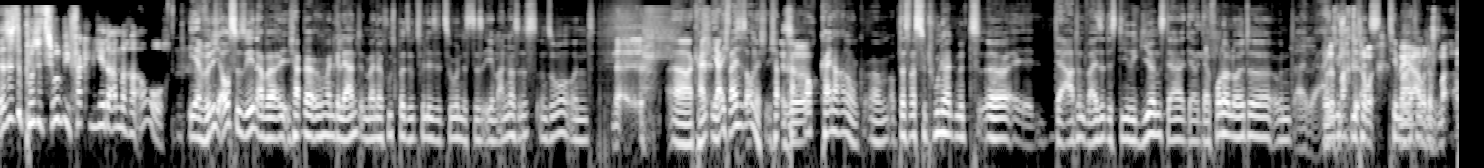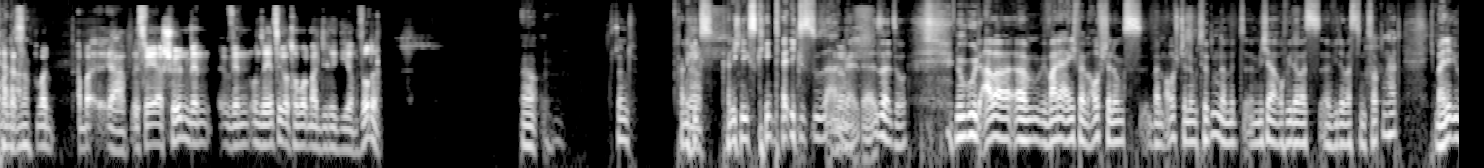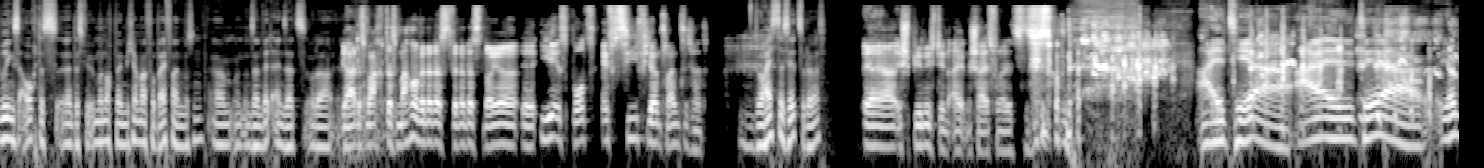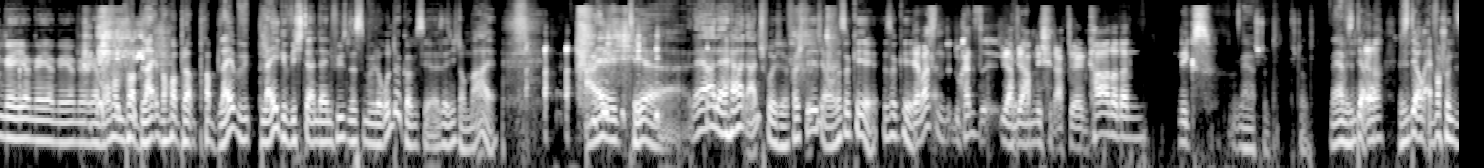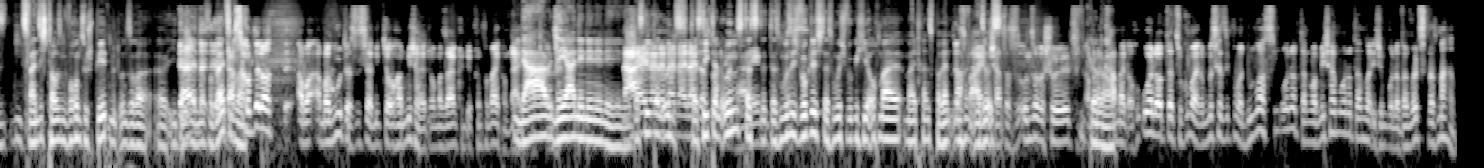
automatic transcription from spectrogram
Das ist eine Position wie fucking jeder andere auch. Ja, würde ich auch so sehen, aber ich habe ja irgendwann gelernt in meiner Fußballsozialisation, dass das eben anders ist und so. Und Na, äh, kein, ja, ich weiß es auch nicht. Ich habe Also- auch keine Ahnung, ähm, ob das was zu tun hat mit äh, der Art und Weise des Dirigierens der, der, der Vorderleute und äh, aber das macht aber, Eingespieltheitsthematik. naja, aber das, aber keine das, Ahnung. aber, aber ja, es wäre ja schön, wenn, wenn unser jetziger Torwart mal dirigieren würde. Ja, stimmt. Kann ich Ja. nichts, kann ich nichts Gegenteiliges zu sagen, Ja. halt. Ja, ist halt so. Nun gut, aber ähm, wir waren ja eigentlich beim Aufstellungs, beim Aufstellung tippen, damit äh, Micha auch wieder was, äh, wieder was zum Zocken hat. Ich meine übrigens auch, dass, äh, dass wir immer noch bei Micha mal vorbeifahren müssen ähm, und unseren Wetteinsatz oder Ja, das, macht, das machen wir, wenn er das, wenn er das neue äh, EA Sports FC 24 hat. so heißt das jetzt, oder was? Ja, ja, ich spiele nicht den alten Scheiß von der letzten Saison. Alter, Alter. Junge, Junge, Junge, Junge. Da brauchen wir ein paar, Blei, brauchen wir ein paar- Blei, Bleigewichte an deinen Füßen, dass du mal wieder runterkommst hier. ist ja nicht normal. Alter. Naja, der Herr hat Ansprüche, verstehe ich auch. Ist okay, ist okay. Ja, was denn? Du kannst, ja, wir haben nicht den aktuellen Kader, dann nix. Naja, stimmt, stimmt. Naja, wir sind ja, Ja. auch, wir sind ja auch einfach schon 20.000 Wochen zu spät mit unserer äh, Idee, Ja, da das vorbeizumachen. kommt ja doch, aber, aber gut, das ist ja, liegt ja auch an Michael, wenn man sagen könnte, ihr könnt vorbeikommen. Nein, ja, das- nee, ja, nee, nee, nee, nee. das Nein, liegt nein, an nein, uns. nein, nein, das das liegt an uns. Das, nein, das muss ich das- wirklich, das muss ich wirklich hier auch mal, mal transparent Das machen. war Also Schatz, das ist unsere Schuld. Aber Genau. dann kam halt auch Urlaub dazu. Guck mal, du musst jetzt, guck mal, du warst im Urlaub, dann war Micha im Urlaub, dann war ich im Urlaub. Wann wolltest du das machen?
